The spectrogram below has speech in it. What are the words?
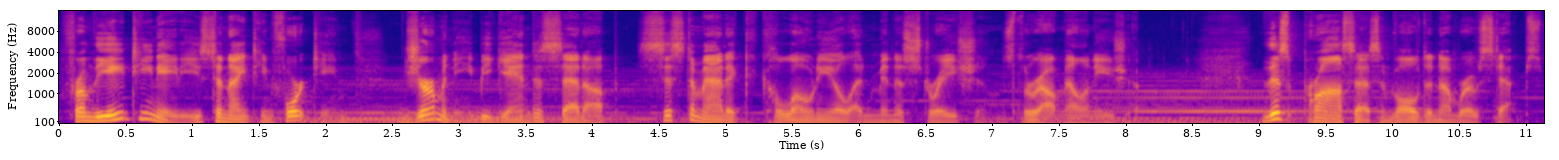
From the 1880s to 1914, Germany began to set up systematic colonial administrations throughout Melanesia. This process involved a number of steps.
